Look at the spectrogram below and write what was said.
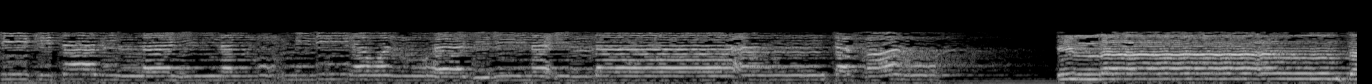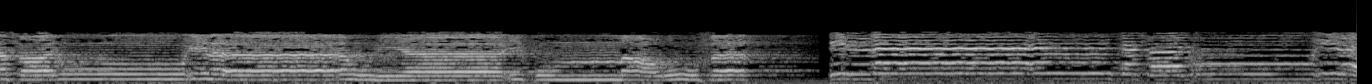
في كتاب الله من المؤمنين والمهاجرين إلا أن تفعلوا. إلا تفعلوا إلى أوليائكم معروفا إلا أن تفعلوا إلى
